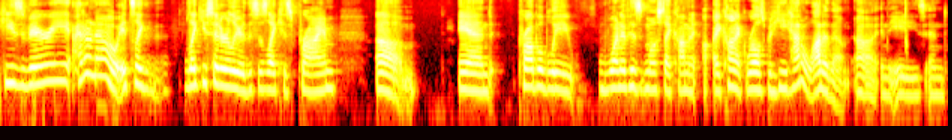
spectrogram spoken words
He's very I don't know. It's like like you said earlier, this is like his prime. Um and probably one of his most iconic iconic roles, but he had a lot of them uh in the 80s and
